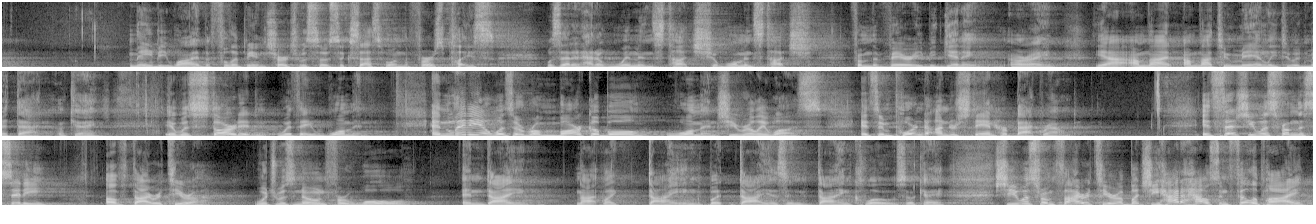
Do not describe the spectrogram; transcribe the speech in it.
maybe why the Philippian church was so successful in the first place was that it had a women's touch, a woman's touch from the very beginning, all right? Yeah, I'm not I'm not too manly to admit that, okay? It was started with a woman. And Lydia was a remarkable woman. She really was. It's important to understand her background. It says she was from the city of Thyatira, which was known for wool and dying, not like dying, but dye is in dyeing clothes, okay? She was from Thyatira, but she had a house in Philippi,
